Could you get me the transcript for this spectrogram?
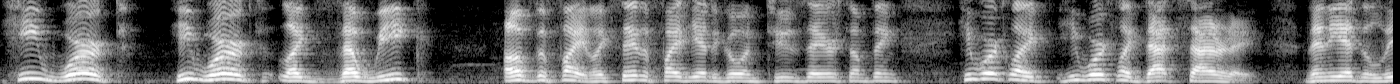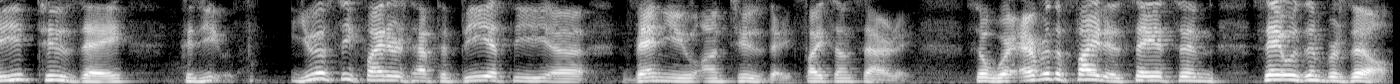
He worked. He worked like the week of the fight. Like say the fight he had to go on Tuesday or something. He worked like he worked like that Saturday. Then he had to leave Tuesday because you UFC fighters have to be at the uh, venue on Tuesday. Fights on Saturday. So wherever the fight is, say it's in say it was in Brazil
